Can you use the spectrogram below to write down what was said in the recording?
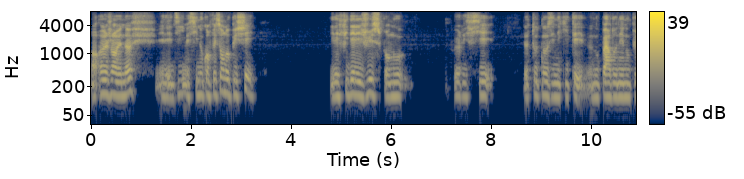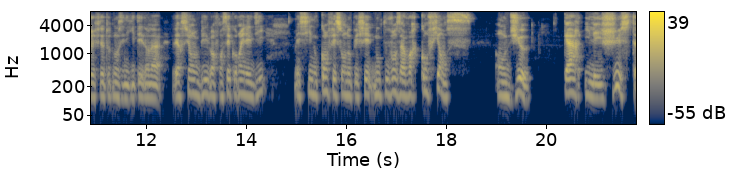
En 1 Jean 9, il est dit, mais si nous confessons nos péchés, il est fidèle et juste pour nous purifier de toutes nos iniquités, nous pardonner, nous purifier de toutes nos iniquités. Dans la version Bible en français courant, il est dit, mais si nous confessons nos péchés, nous pouvons avoir confiance en Dieu, car il est juste.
